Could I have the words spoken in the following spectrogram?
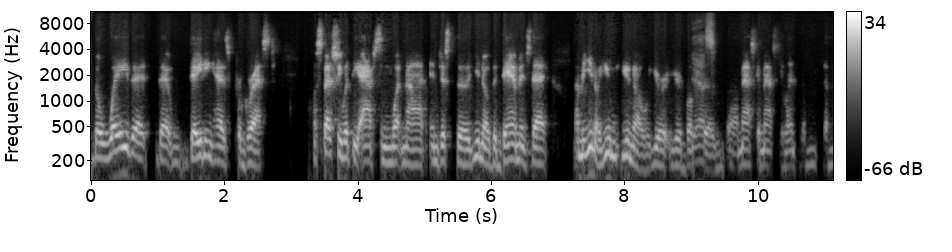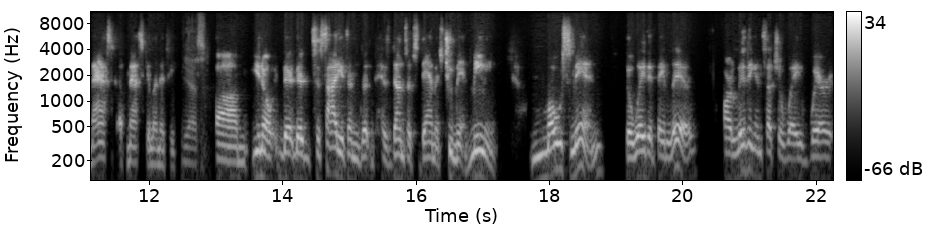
the way that that dating has progressed, especially with the apps and whatnot, and just the you know the damage that I mean, you know, you you know your your book, yes. the uh, mask of masculinity, the, the, mask of masculinity. Yes. Um, you know, their their society has done, has done such damage to men. Meaning, most men, the way that they live, are living in such a way where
